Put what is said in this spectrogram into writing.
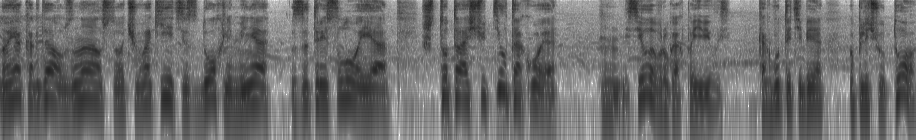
Но я когда узнал, что чуваки эти сдохли, меня затрясло. Я что-то ощутил такое. Хм, сила в руках появилась. Как будто тебе по плечу то,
